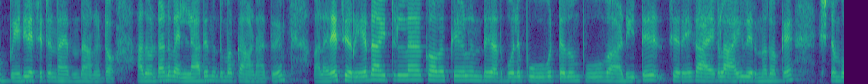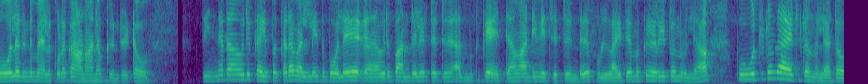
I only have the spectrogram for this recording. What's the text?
ഉപ്പേരി വെച്ചിട്ടുണ്ടായിരുന്നതാണ് കേട്ടോ അതുകൊണ്ടാണ് വല്ലാതെ ഒന്നും കാണാത്തത്. വളരെ ചെറിയതായിട്ടുള്ള കോവക്കകളുണ്ട്. അതുപോലെ പൂവിട്ടതും പൂ വാടിയിട്ട് ചെറിയ കായകളായി വരുന്നതൊക്കെ ഇഷ്ടംപോലെ അതിന്റെ മേലെ കൂടെ കാണാനൊക്കെ ഉണ്ട് കേട്ടോ പിന്നെ ഇതാ ഒരു കൈപ്പക്കട വള്ളി ഇതുപോലെ ഒരു പന്തലിട്ടിട്ട് അത് നമുക്ക് കയറ്റാൻ വേണ്ടി വെച്ചിട്ടുണ്ട്. ഫുള്ളായിട്ട് നമുക്ക് കയറിയിട്ടൊന്നുമില്ല പൂവിട്ടിട്ടും കായട്ടിട്ടൊന്നുമില്ല കേട്ടോ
